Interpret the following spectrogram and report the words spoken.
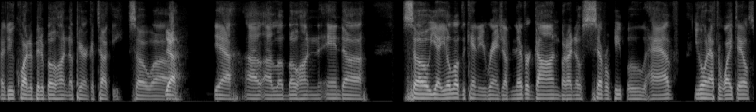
I do quite a bit of bow hunting up here in Kentucky. So uh, yeah. Yeah, I, I love bow hunting, and uh, so yeah, you'll love the Kennedy Range. I've never gone, but I know several people who have. You going after whitetails?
